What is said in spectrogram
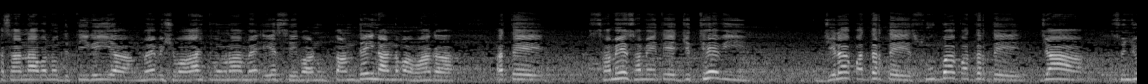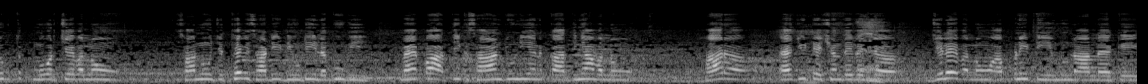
ਕਿਸਾਨਾਂ ਵੱਲੋਂ ਦਿੱਤੀ ਗਈ ਆ। ਮੈਂ ਵਿਸ਼ਵਾਸ ਦਿਵਾਉਣਾ, ਮੈਂ ਇਸ ਸੇਵਾ ਨੂੰ ਤਨਦੇਹੀ ਨਾਲ ਨਿਭਾਵਾਂਗਾ ਅਤੇ ਸਮੇਂ-ਸਮੇਂ ਤੇ ਜਿੱਥੇ ਵੀ ਜ਼ਿਲ੍ਹਾ ਪੱਧਰ ਤੇ, ਸੂਬਾ ਪੱਧਰ ਤੇ ਜਾਂ ਸੰਯੁਕਤ ਮੋਰਚੇ ਵੱਲੋਂ ਸਾਨੂੰ ਜਿੱਥੇ ਵੀ ਸਾਡੀ ਡਿਊਟੀ ਲੱਗੂਗੀ, ਮੈਂ ਭਾਰਤੀ ਕਿਸਾਨ ਯੂਨੀਅਨ ਕਾਦੀਆਂ ਵੱਲੋਂ ਹਰ ਐਜੀਟੇਸ਼ਨ ਦੇ ਵਿੱਚ ਜ਼ਿਲ੍ਹੇ ਵੱਲੋਂ ਆਪਣੀ ਟੀਮ ਨੂੰ ਨਾਲ ਲੈ ਕੇ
